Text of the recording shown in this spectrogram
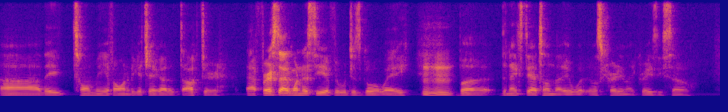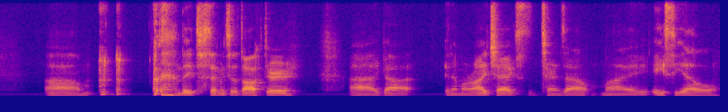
uh, they told me if I wanted to get checked out a doctor. At first, I wanted to see if it would just go away, Mhm. but the next day I told them that it, w- it was hurting like crazy. So um, they sent me to the doctor. I got an MRI checks. It turns out my ACL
